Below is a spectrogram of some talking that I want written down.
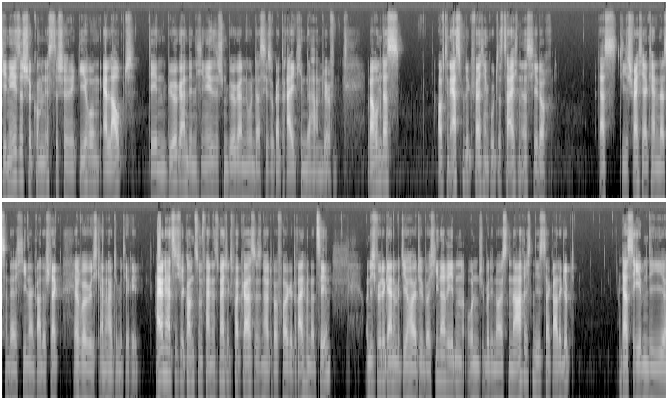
Chinesische kommunistische Regierung erlaubt den Bürgern, den chinesischen Bürgern nun, dass sie sogar drei Kinder haben dürfen. Warum das auf den ersten Blick vielleicht ein gutes Zeichen ist, jedoch dass die Schwächeerkenntnis, in der China gerade steckt, darüber würde ich gerne heute mit dir reden. Hi und herzlich willkommen zum Finance Magics Podcast. Wir sind heute bei Folge 310 und ich würde gerne mit dir heute über China reden und über die neuesten Nachrichten, die es da gerade gibt, dass eben die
